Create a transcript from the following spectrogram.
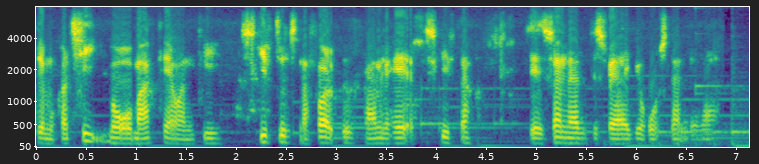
demokrati, hvor magthaverne de skiftes, når folket gerne vil have, at de skifter. Øh, sådan er det desværre ikke i Rusland, længere.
